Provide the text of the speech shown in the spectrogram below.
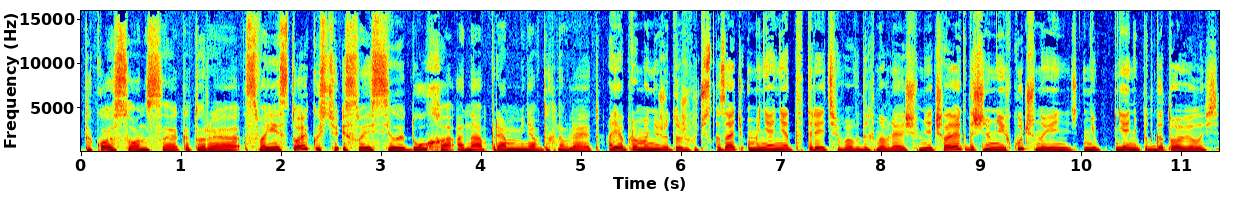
Такое солнце, которое своей стойкостью и своей силой духа, она прям меня вдохновляет. А я про Манижу тоже хочу сказать. У меня нет третьего вдохновляющего меня человека. Точнее, у меня их куча, но я не, не, я не подготовилась.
